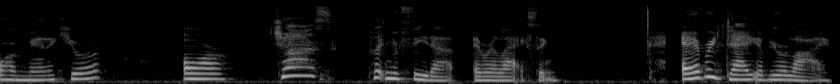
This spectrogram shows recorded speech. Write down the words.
Or a manicure? Or just putting your feet up and relaxing? Every day of your life,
